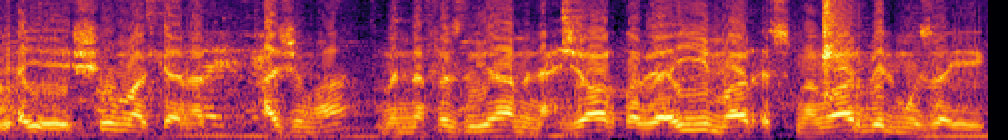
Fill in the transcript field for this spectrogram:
باي شو ما كانت حجمها بننفذ له اياها من إحجار طبيعيه مار اسمها ماربل موزاييك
